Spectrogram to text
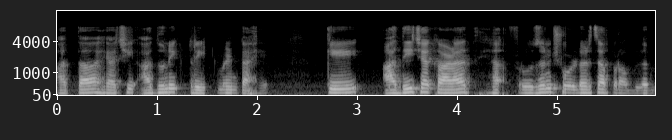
आता ह्याची आधुनिक ट्रीटमेंट आहे की आधीच्या काळात ह्या फ्रोझन शोल्डरचा प्रॉब्लेम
